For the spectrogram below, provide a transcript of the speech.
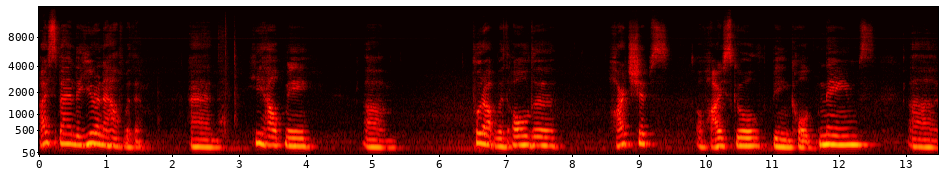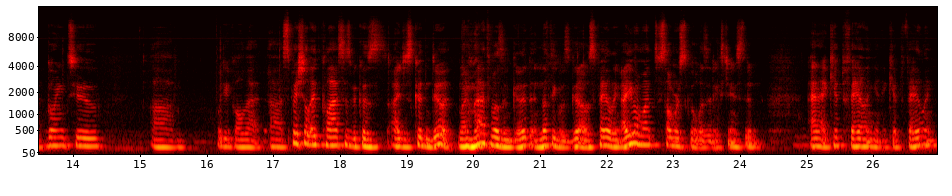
I spent a year and a half with him, and he helped me um, put up with all the hardships of high school, being called names, uh, going to um, what do you call that? Uh, special ed classes because I just couldn't do it. My math wasn't good and nothing was good. I was failing. I even went to summer school as an exchange student, and I kept failing and I kept failing,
